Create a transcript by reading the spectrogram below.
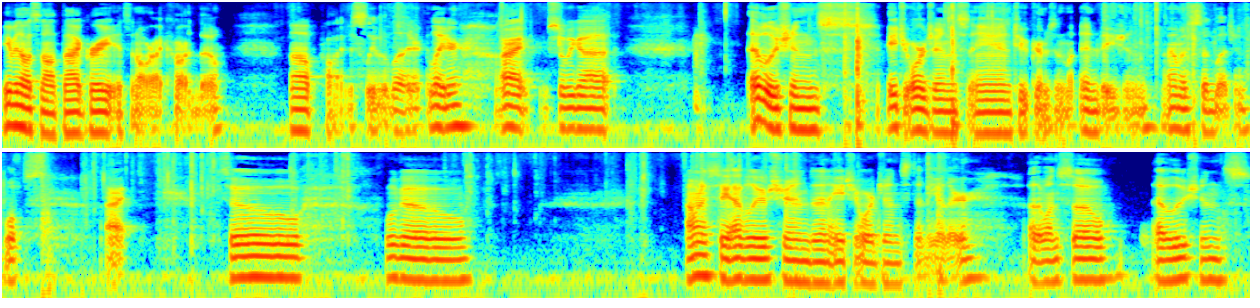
Even though it's not that great, it's an alright card though. I'll probably just leave it later. later. Alright, so we got Evolutions, Ancient Origins, and two Crimson Invasion. I almost said Legend. Whoops. Alright. So, we'll go... I'm going to say Evolution, then Ancient Origins, then the other other ones. So, evolutions.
